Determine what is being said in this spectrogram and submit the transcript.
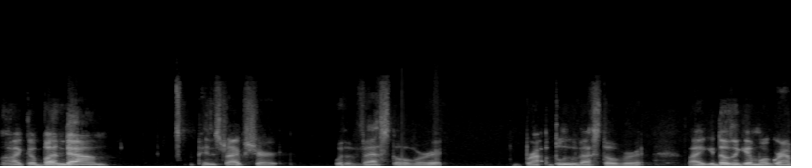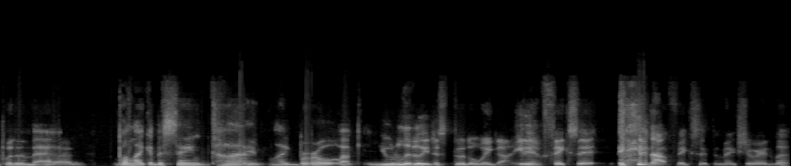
like a button down pinstripe shirt with a vest over it, blue vest over it. Like, it doesn't get more grandpa than that. But like at the same time, like bro, like you literally just threw the wig on. He didn't fix it. he did not fix it to make sure it looked,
